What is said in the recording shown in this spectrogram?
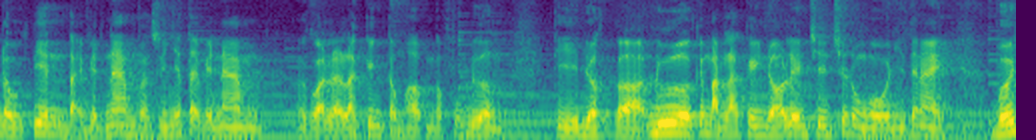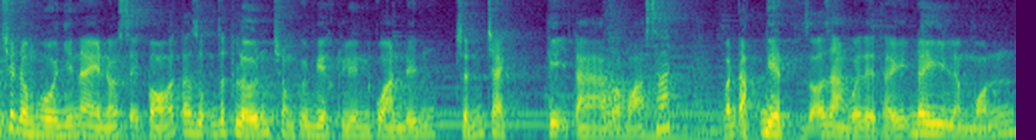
đầu tiên tại Việt Nam và duy nhất tại Việt Nam gọi là La Kinh tổng hợp Ngọc Phúc Đường thì được ờ, đưa cái mặt La Kinh đó lên trên chiếc đồng hồ như thế này. Với chiếc đồng hồ như này nó sẽ có tác dụng rất lớn trong cái việc liên quan đến chấn trạch, kỵ tà và hóa sát và đặc biệt rõ ràng có thể thấy đây là món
